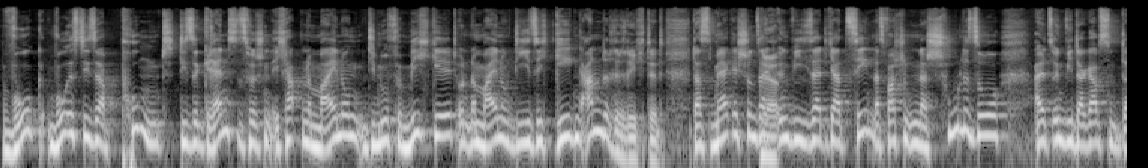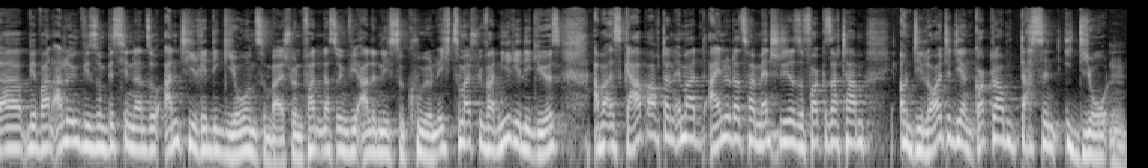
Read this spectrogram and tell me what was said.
wo, wo ist dieser Punkt, diese Grenze zwischen ich habe eine Meinung, die nur für mich gilt und eine Meinung, die sich gegen andere richtet? Das merke ich schon seit ja. irgendwie seit Jahrzehnten. Das war schon in der Schule so, als irgendwie, da gab es, da, wir waren alle irgendwie so ein bisschen dann so Anti-Religion zum Beispiel und fanden das irgendwie alle nicht so cool. Und ich zum Beispiel war nie religiös, aber es gab auch dann immer ein oder zwei Menschen, die da sofort gesagt haben, und die Leute, die an Gott glauben, das sind Idioten.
